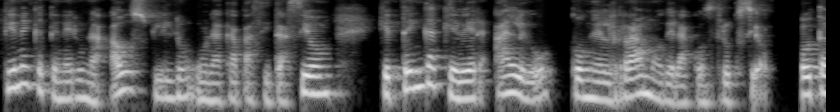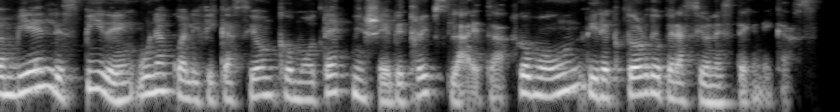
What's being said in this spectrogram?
tienen que tener una Ausbildung, una capacitación que tenga que ver algo con el ramo de la construcción. O también les piden una cualificación como Technische Betriebsleiter, como un director de operaciones técnicas.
